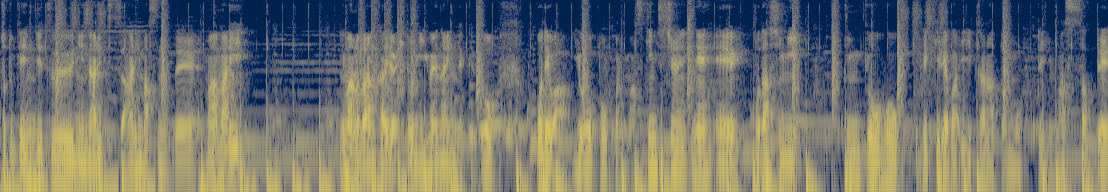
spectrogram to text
ちょっと現実になりつつありますので、まあ、あまり今の段階では人に言えないんだけどここでは言おうと思います。近日中にね、えー、小出しに近況報告できればいいかなと思っています。さて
